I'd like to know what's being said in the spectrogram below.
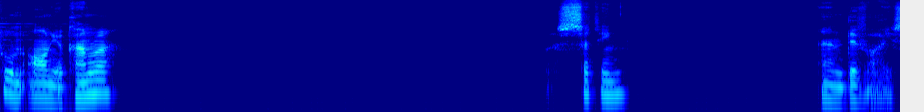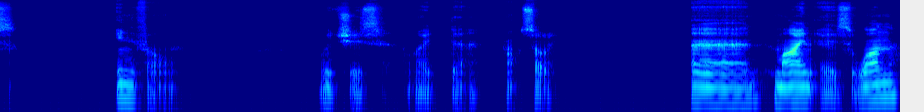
Turn on your camera. Setting and device info which is right there. Oh sorry. And mine is 1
